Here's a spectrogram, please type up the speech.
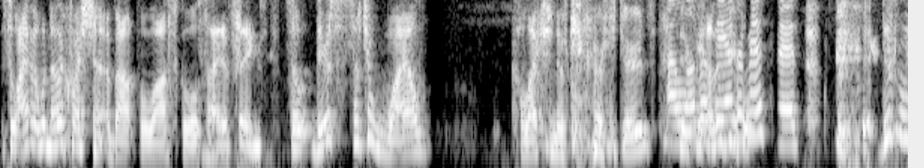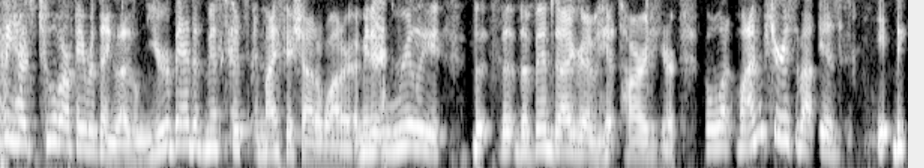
so I have another question about the law school side of things. So there's such a wild collection of characters. I love the a band people- of misfits. this movie has two of our favorite things, Aislinn. Your band of misfits and my fish out of water. I mean, it really the the, the Venn diagram hits hard here. But what, what I'm curious about is it,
